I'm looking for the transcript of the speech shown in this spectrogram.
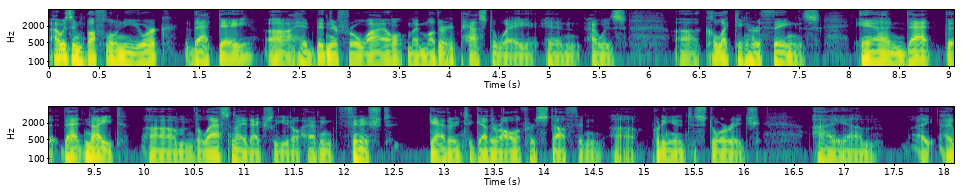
I was in Buffalo, New York that day. Uh, I had been there for a while. My mother had passed away, and I was uh, collecting her things. And that the, that night, um, the last night, actually, you know, having finished gathering together all of her stuff and uh, putting it into storage, I, um, I I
